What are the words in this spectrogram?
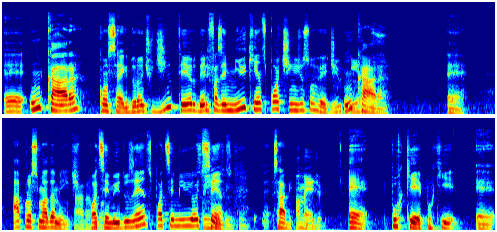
É, um cara consegue, durante o dia inteiro dele, fazer 1.500 potinhos de sorvete. Um 1.500? cara. É. Aproximadamente. Caramba. Pode ser 1.200, pode ser 1.800. Sim, sim, sim. Sabe? A média. É. Por quê? Porque é,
